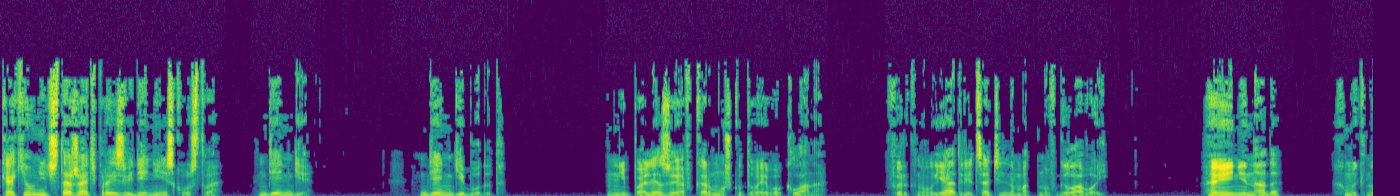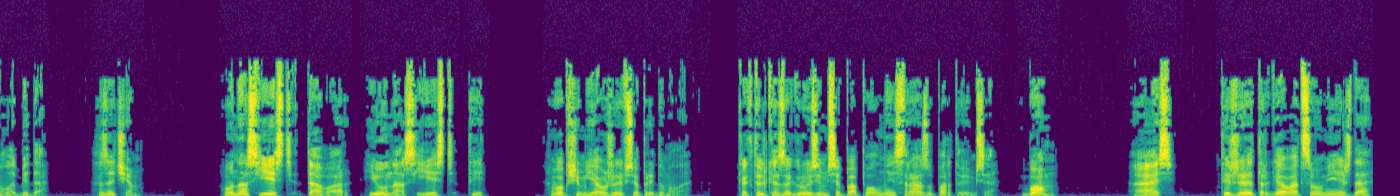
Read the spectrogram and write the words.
Как и уничтожать произведения искусства. Деньги? Деньги будут. Не полезу я в кормушку твоего клана, — фыркнул я, отрицательно мотнув головой. — А и не надо, — хмыкнула беда. — Зачем? У нас есть товар, и у нас есть ты. В общем, я уже все придумала. Как только загрузимся по полной, сразу портуемся. Бом! Ась, Ты же торговаться умеешь, да?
